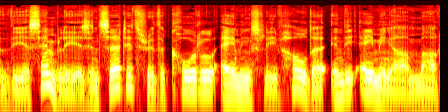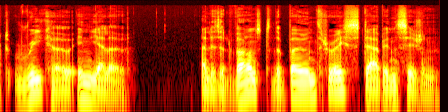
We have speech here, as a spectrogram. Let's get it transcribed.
The assembly is inserted through the caudal aiming sleeve holder in the aiming arm marked RICO in yellow and is advanced to the bone through a stab incision.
